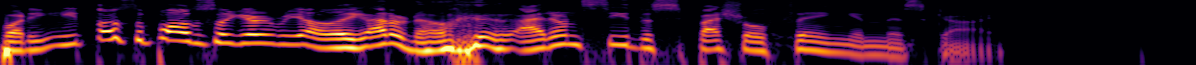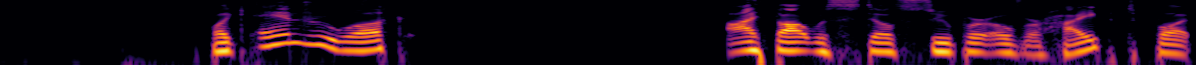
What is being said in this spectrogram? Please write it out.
but he, he throws the ball just like everybody else. Like I don't know, I don't see the special thing in this guy. Like Andrew Luck, I thought was still super overhyped, but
